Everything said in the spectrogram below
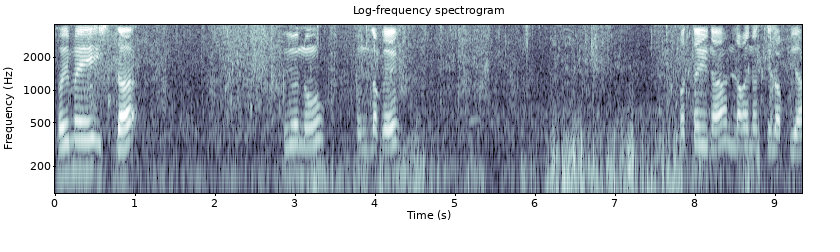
Hoy, may isda. Yun oh, ang laki. Patay na, ang laki ng tilapia.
